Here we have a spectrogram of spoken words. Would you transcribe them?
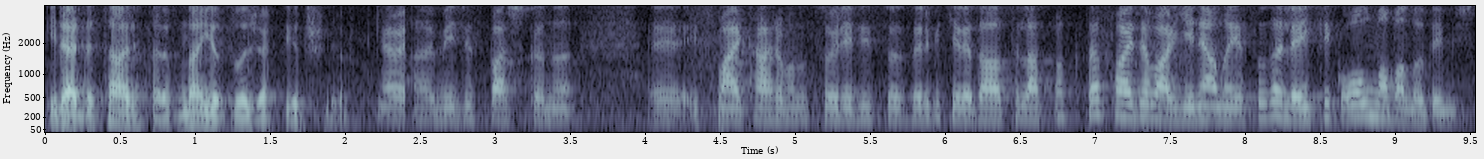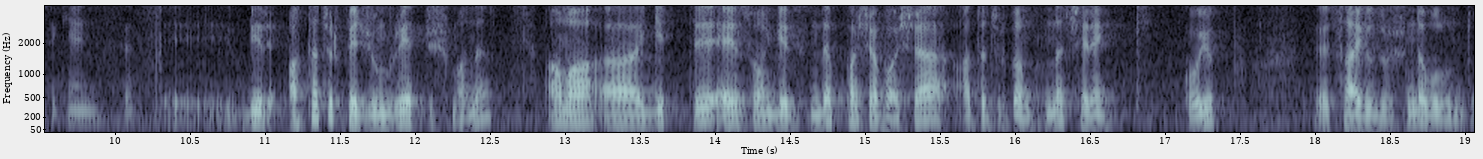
ileride tarih tarafından yazılacak diye düşünüyorum. Evet, e, Meclis Başkanı e, İsmail Kahraman'ın söylediği sözleri bir kere daha hatırlatmakta fayda var. Yeni anayasada laiklik olmamalı demişti kendisi. bir Atatürk ve Cumhuriyet düşmanı ama e, gitti en son gezisinde paşa paşa Atatürk anıtında çelenk koyup e, saygı duruşunda bulundu.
